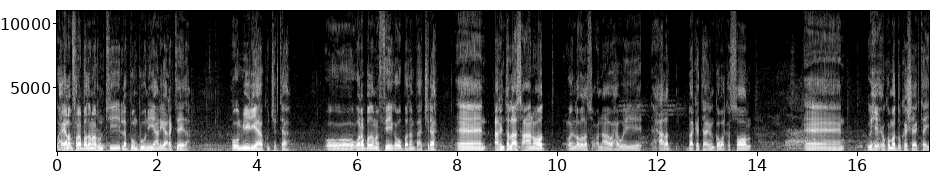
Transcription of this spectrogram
Waxyaalo fara badanoo runtii la buunbuuniyey aniga aragtidayda oo miidiyaha ku jirta oo warar badanoo feega u badan baa jira. Arrinta laascaanood waynu la wada soconnaa waxaa weeye xaalad baa ka taagan gobolka sool. Wixii xukuumaddu ka sheegtay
